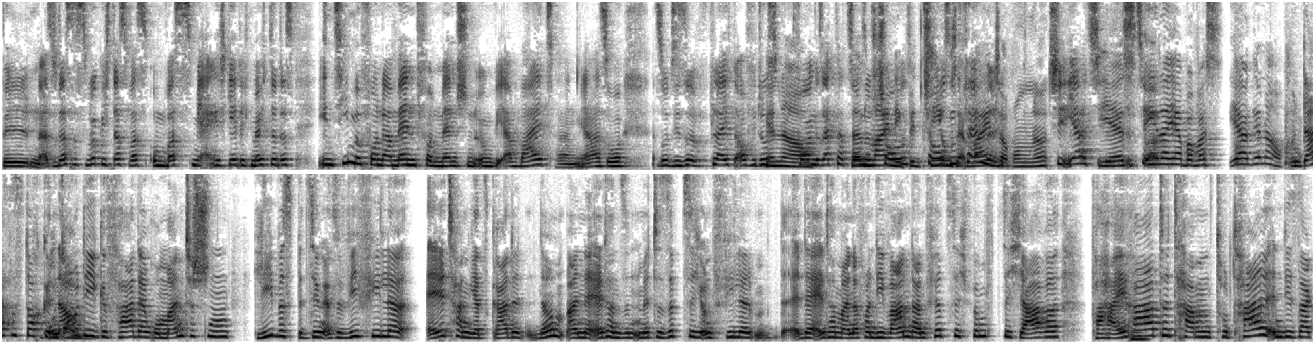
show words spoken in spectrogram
bilden. Also das ist wirklich das, was um was es mir eigentlich geht. Ich möchte das intime Fundament von Menschen irgendwie erweitern erweitern, ja, so, so diese, vielleicht auch, wie du genau. es vorhin gesagt hast, so das eine meine Beziehungserweiterung, ne? Ja, yes, ja, ja, aber was, ja, genau. Und das ist doch genau die Gefahr der romantischen Liebesbeziehung. Also wie viele Eltern jetzt gerade, ne, meine Eltern sind Mitte 70 und viele der Eltern meiner von, die waren dann 40, 50 Jahre verheiratet, mhm. haben total in dieser,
